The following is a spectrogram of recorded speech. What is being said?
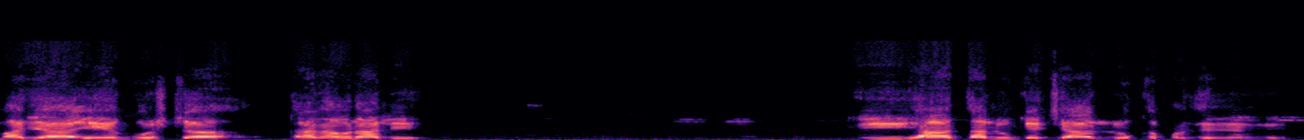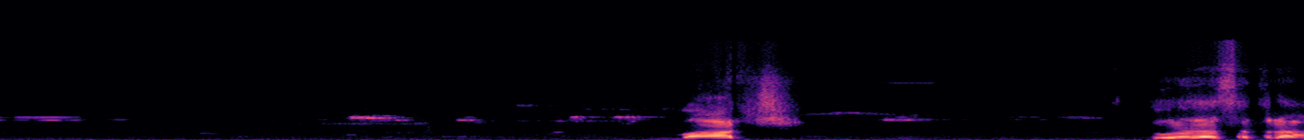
माझ्या एक गोष्ट कानावर आली की ह्या तालुक्याच्या लोकप्रतिनिधींनी मार्च दोन हजार सतरा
